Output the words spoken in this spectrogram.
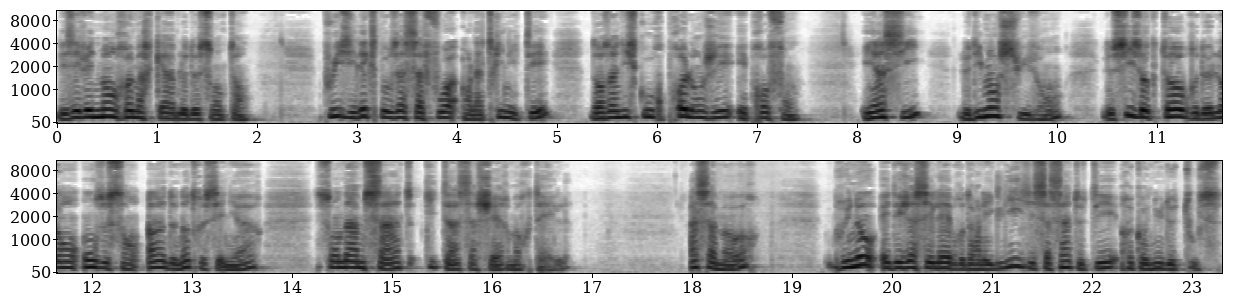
les événements remarquables de son temps. Puis il exposa sa foi en la Trinité dans un discours prolongé et profond. Et ainsi, le dimanche suivant, le 6 octobre de l'an 1101 de notre Seigneur, son âme sainte quitta sa chair mortelle. À sa mort, Bruno est déjà célèbre dans l'Église et sa sainteté reconnue de tous.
